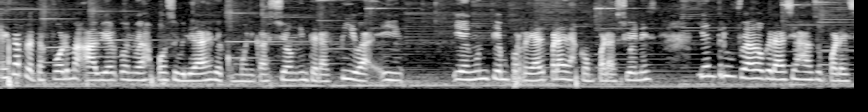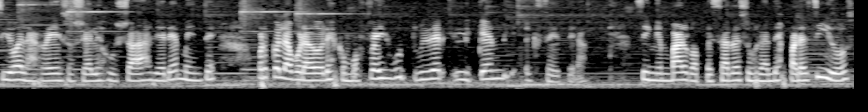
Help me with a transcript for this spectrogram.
Esta plataforma ha abierto nuevas posibilidades de comunicación interactiva y, en un tiempo real para las comparaciones y han triunfado gracias a su parecido a las redes sociales usadas diariamente por colaboradores como Facebook, Twitter, LinkedIn, etc. Sin embargo, a pesar de sus grandes parecidos,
